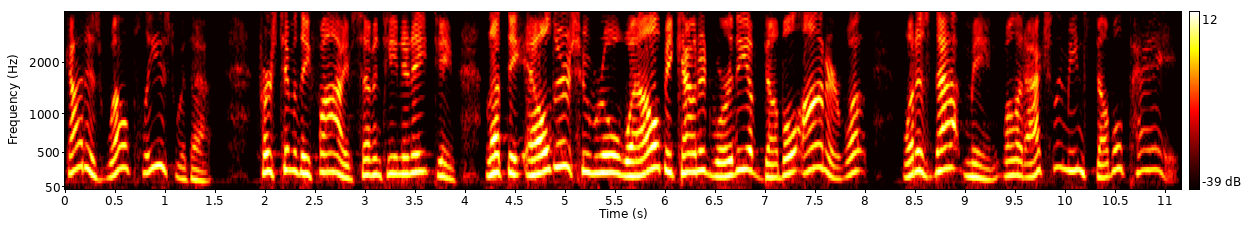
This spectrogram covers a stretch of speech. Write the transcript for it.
God is well pleased with that. 1 Timothy 5, 17 and 18. Let the elders who rule well be counted worthy of double honor. Well, what does that mean? Well, it actually means double pay.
